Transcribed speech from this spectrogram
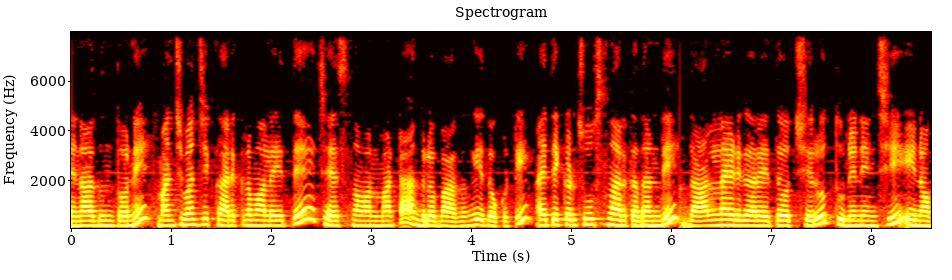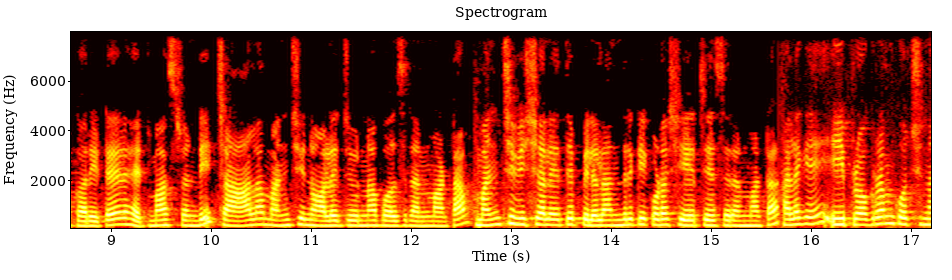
నినాదంతో మంచి మంచి కార్యక్రమాలు అయితే చేస్తున్నాం అనమాట అందులో భాగంగా ఇది ఒకటి అయితే ఇక్కడ చూస్తున్నారు కదండి. దాలనాయుడు గారు అయితే వచ్చారు. తుని నుంచి ఈయన ఒక రిటైర్డ్ హెడ్ మాస్టర్ అండి. చాలా మంచి నాలెడ్జ్ ఉన్న పర్సన్ అన్నమాట. మంచి విషయాలు అయితే పిల్లలందరికీ కూడా షేర్ చేశారనమాట అలాగే ఈ ప్రోగ్రామ్కి వచ్చిన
